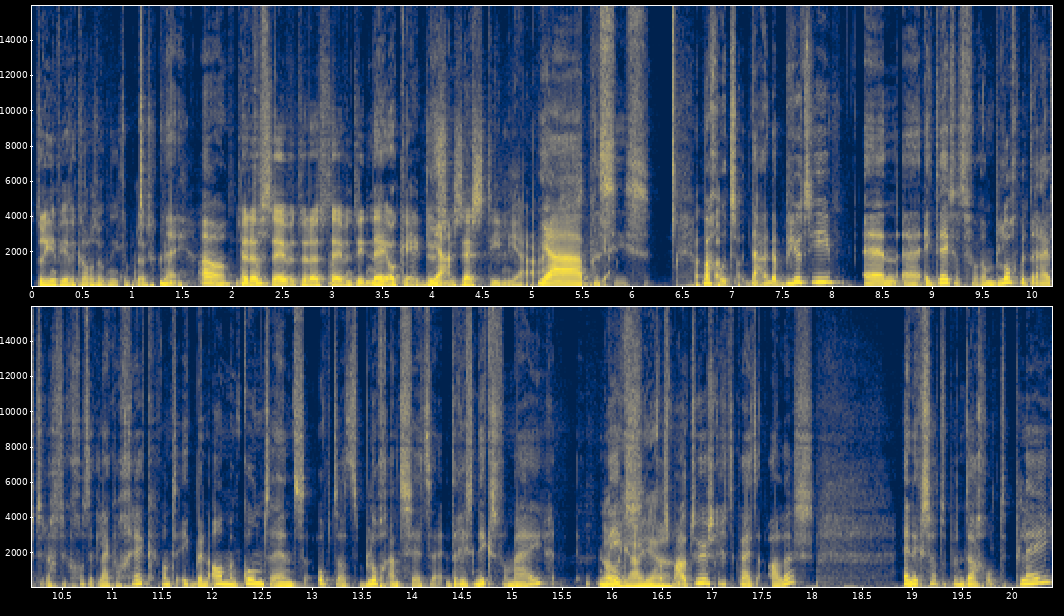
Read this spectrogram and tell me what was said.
43, ik kan het ook niet. Ik heb het nooit gekund. Nee. Oh, dit was- 2007, 2017. Nee, oké. dus Ja. 16 jaar. Ja, precies. Maar goed, nou, de beauty. En eh, ik deed dat voor een blogbedrijf. Toen dacht ik, god, ik lijk wel gek. Want ik ben al mijn content op dat blog aan het zetten. Er is niks van mij. Niks. Oh, ja, ja. Ik was mijn auteursrecht kwijt, alles. En ik zat op een dag op de play.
